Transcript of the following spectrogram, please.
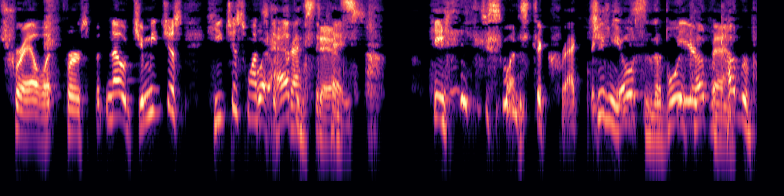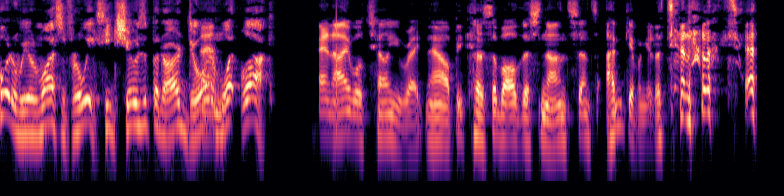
trail at first, but no. Jimmy just—he just wants What to crack the case. He, he just wants to crack the Jimmy Olsen, of the boy cub, cub reporter we've been watching for weeks. He shows up at our door, and, And- what luck? And I will tell you right now, because of all this nonsense, I'm giving it a 10 out of 10.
